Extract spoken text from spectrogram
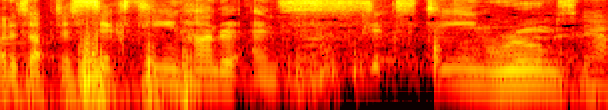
but it's up to 1,616 rooms now.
